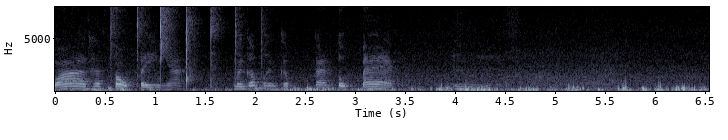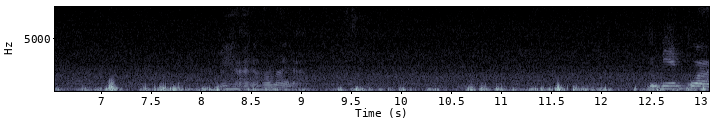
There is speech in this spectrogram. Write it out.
ว่าถ้าตบไปอย่างเงี้ย มันก็เหมือนกับการตบแป้งอืม ไม่ห่างกันเท่าไหร่ล่ะ ดูเนียนกว่า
